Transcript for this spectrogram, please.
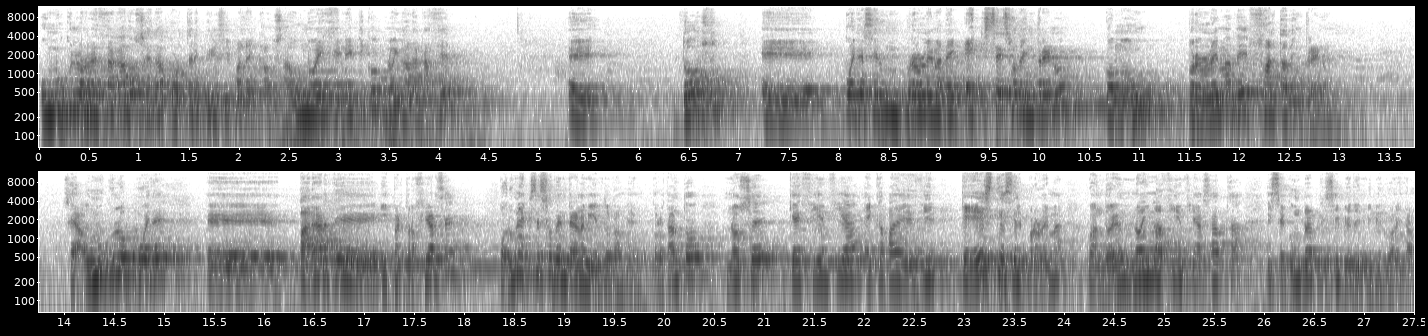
Un músculo rezagado se da por tres principales causas. Uno es genético, no hay nada que hacer. Eh, dos, eh, puede ser un problema de exceso de entreno como un problema de falta de entreno. O sea, un músculo puede eh, parar de hipertrofiarse por un exceso de entrenamiento también. Por lo tanto, no sé qué ciencia es capaz de decir que este es el problema cuando no hay una ciencia exacta y se cumple el principio de individualidad.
